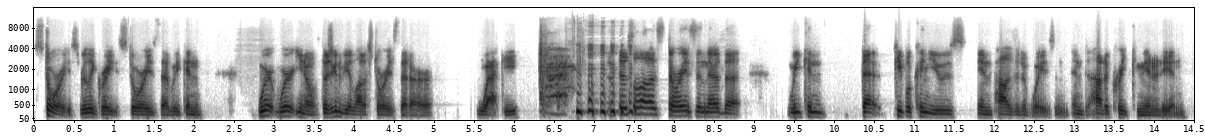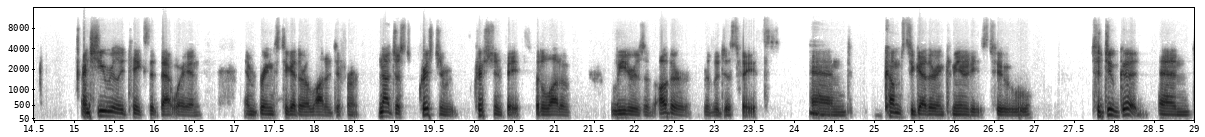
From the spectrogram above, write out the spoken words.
stories, really great stories that we can we're we're you know, there's gonna be a lot of stories that are wacky. there's a lot of stories in there that we can that people can use in positive ways and, and how to create community and and she really takes it that way and and brings together a lot of different not just christian christian faiths but a lot of leaders of other religious faiths mm. and comes together in communities to to do good and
